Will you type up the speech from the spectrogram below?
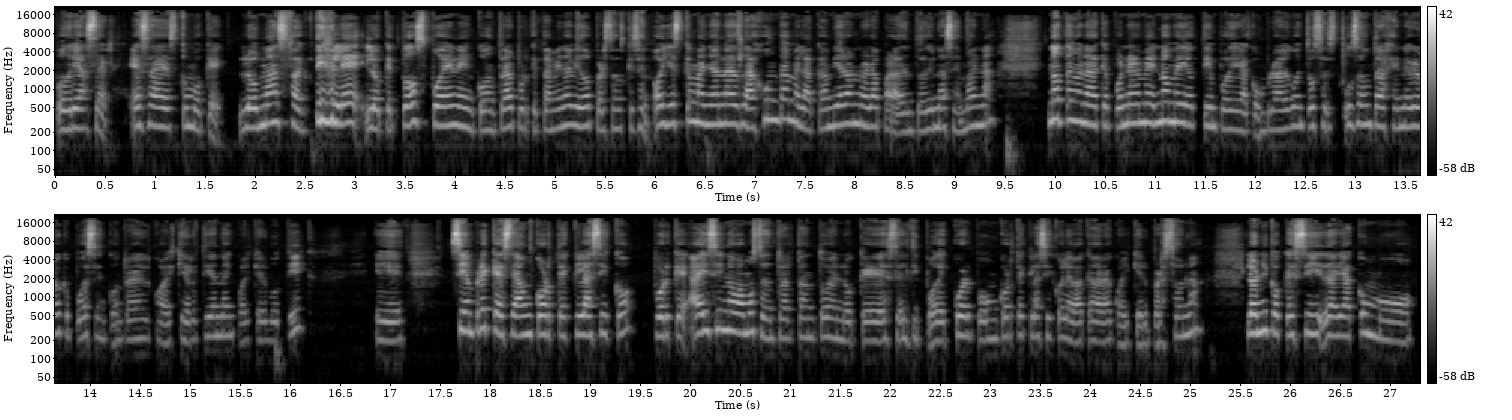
Podría ser. Esa es como que lo más factible, lo que todos pueden encontrar, porque también ha habido personas que dicen, oye, es que mañana es la junta, me la cambiaron, no era para dentro de una semana, no tengo nada que ponerme, no me dio tiempo de ir a comprar algo, entonces usa un traje negro que puedes encontrar en cualquier tienda, en cualquier boutique, eh, siempre que sea un corte clásico, porque ahí sí no vamos a entrar tanto en lo que es el tipo de cuerpo, un corte clásico le va a quedar a cualquier persona, lo único que sí daría como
